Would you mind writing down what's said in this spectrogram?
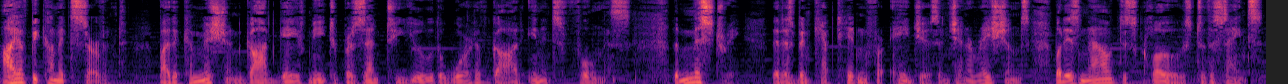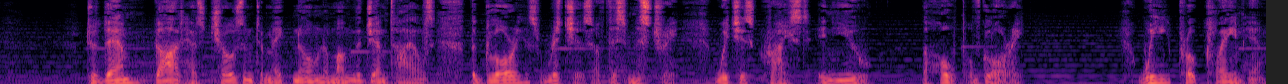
I have become its servant by the commission God gave me to present to you the Word of God in its fullness, the mystery that has been kept hidden for ages and generations, but is now disclosed to the saints. To them God has chosen to make known among the Gentiles the glorious riches of this mystery, which is Christ in you, the hope of glory. We proclaim him,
